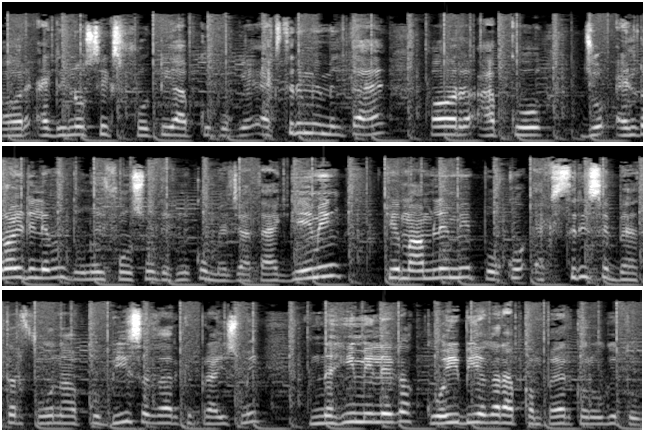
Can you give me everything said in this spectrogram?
और एड्रीनो 640 आपको पोको एक्स थ्री में मिलता है और आपको जो एंड्रॉयड 11 दोनों ही फ़ोन्स में देखने को मिल जाता है। गेमिंग के मामले में पोको X3 से बेहतर फ़ोन आपको बीस हज़ार के प्राइस में नहीं मिलेगा। कोई भी अगर आप कंपेयर करोगे तो।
